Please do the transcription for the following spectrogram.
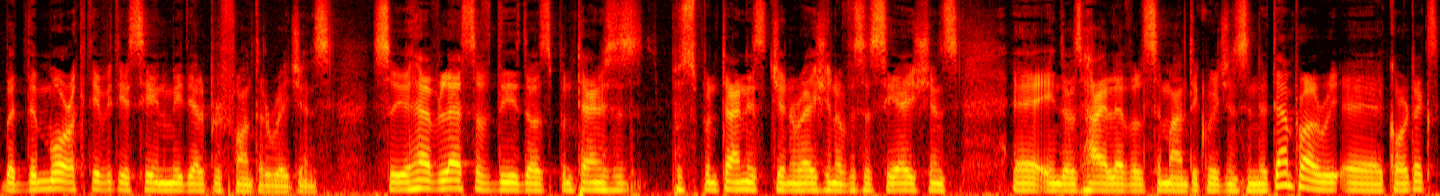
but the more activity you see in medial prefrontal regions. So you have less of these those spontaneous spontaneous generation of associations uh, in those high level semantic regions in the temporal re- uh, cortex.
